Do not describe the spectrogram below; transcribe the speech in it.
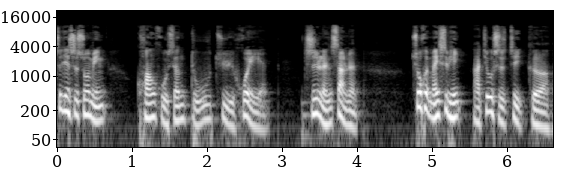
这件事说明，匡护生独具慧眼，知人善任。说回梅世平啊，就是这个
